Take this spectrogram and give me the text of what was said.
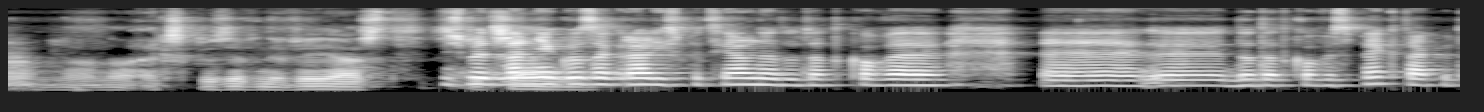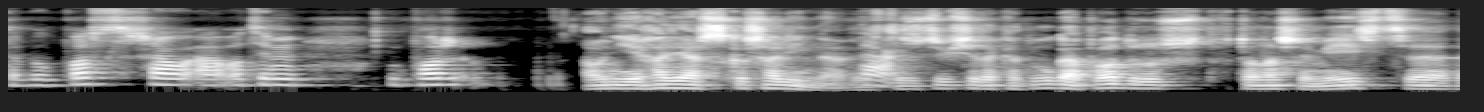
no, no, ekskluzywny wyjazd. Myśmy dla specjalny. niego zagrali specjalny dodatkowe, e, e, dodatkowy spektakl, to był postrzał, a o tym po, A Oni jechali aż z Koszalina, więc Tak. to rzeczywiście taka długa podróż w to nasze miejsce,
